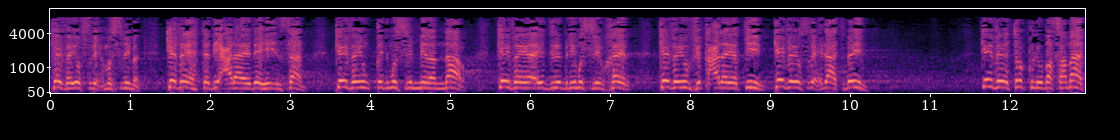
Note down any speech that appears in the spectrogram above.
كيف يصلح مسلما؟ كيف يهتدي على يديه إنسان؟ كيف ينقذ مسلم من النار؟ كيف يجلب لمسلم خير؟ كيف ينفق على يتيم؟ كيف يصلح ذات بين؟ كيف يترك له بصمات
